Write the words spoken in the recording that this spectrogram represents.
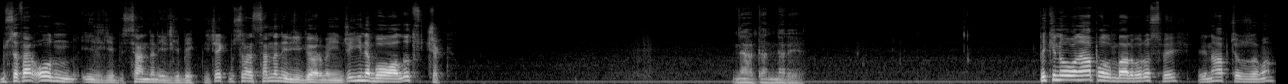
bu sefer onun ilgi, senden ilgi bekleyecek. Bu sefer senden ilgi görmeyince yine boğalığı tutacak. Nereden nereye? Peki Nova ne yapalım Barbaros Bey? E, ne yapacağız o zaman?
